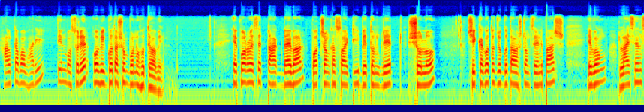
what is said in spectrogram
হালকা বা ভারী তিন বছরের অভিজ্ঞতা সম্পন্ন হতে হবে। এরপর রয়েছে ট্রাক ড্রাইভার পদ সংখ্যা ছয়টি, বেতন গ্রেড ষোলো, শিক্ষাগত যোগ্যতা অষ্টম শ্রেণি পাস এবং লাইসেন্স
